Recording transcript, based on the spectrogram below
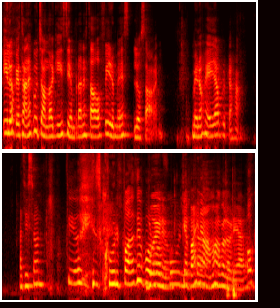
Y los que están escuchando aquí siempre han estado firmes, lo saben. Menos ella, porque ajá. Así son. Pido disculpas de forma bueno, ¿qué página vamos a colorear? Ok,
